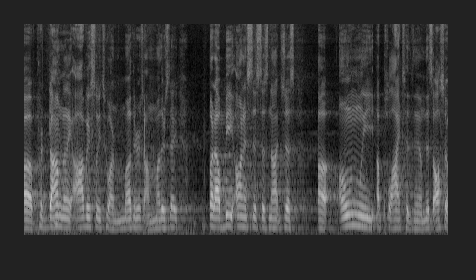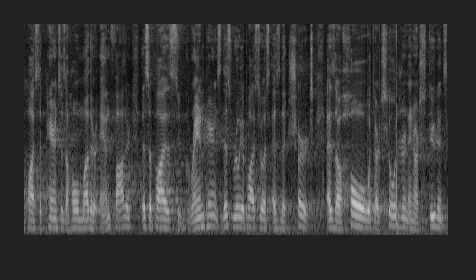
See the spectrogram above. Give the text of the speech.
uh, predominantly, obviously, to our mothers on Mother's Day. But I'll be honest, this does not just uh, only apply to them. This also applies to parents as a whole, mother and father. This applies to grandparents. This really applies to us as the church as a whole with our children and our students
